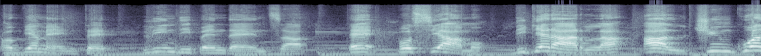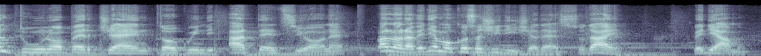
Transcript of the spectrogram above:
ovviamente l'indipendenza E possiamo dichiararla al 51% Quindi attenzione Allora vediamo cosa ci dice adesso, dai Vediamo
